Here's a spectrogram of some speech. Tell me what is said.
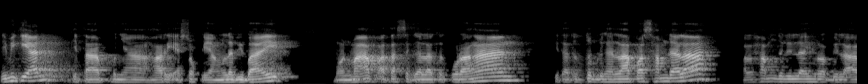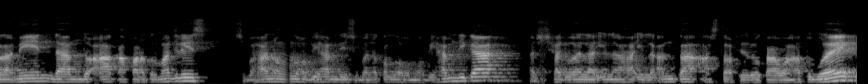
Demikian kita punya hari esok yang lebih baik. Mohon maaf atas segala kekurangan. Kita tutup dengan lapas hamdalah. Alhamdulillahirabbil alamin dan doa kafaratul majlis. Subhanallah bihamdi subhanakallahumma bihamdika asyhadu alla ilaha illa anta astaghfiruka wa atubu ilaik.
